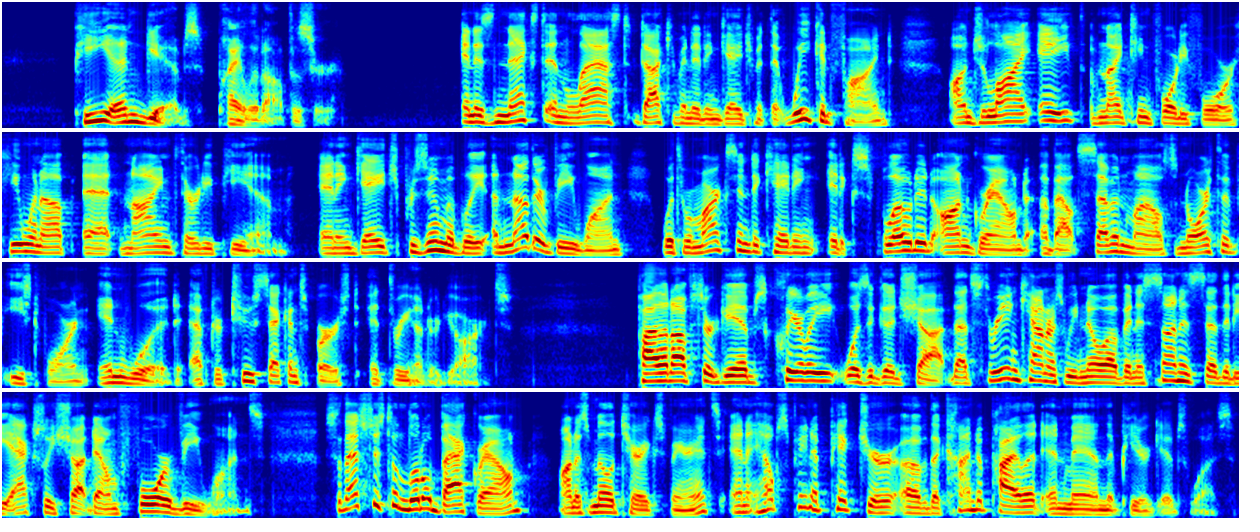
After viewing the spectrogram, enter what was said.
P.N. Gibbs, pilot officer. In his next and last documented engagement that we could find, on July 8th of 1944, he went up at 9:30 p.m. and engaged presumably another V1 with remarks indicating it exploded on ground about 7 miles north of Eastbourne in wood after 2 seconds burst at 300 yards. Pilot Officer Gibbs clearly was a good shot. That's three encounters we know of, and his son has said that he actually shot down four V 1s. So that's just a little background on his military experience, and it helps paint a picture of the kind of pilot and man that Peter Gibbs was.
